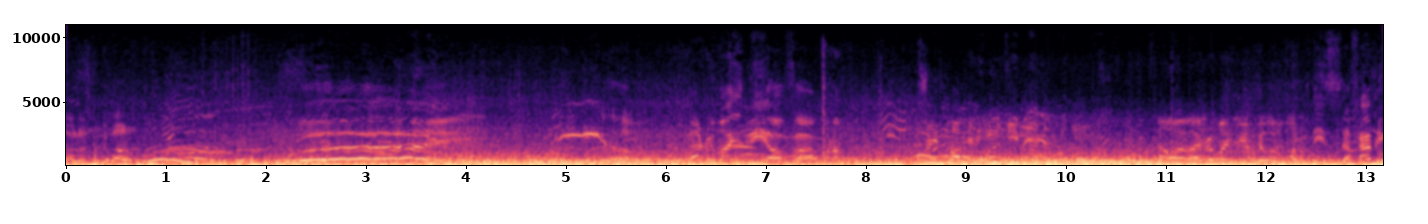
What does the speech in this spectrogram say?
hold on to the bar. Whey! Oh, That reminds me of uh, one of Dream Park in Egypt. No, uh, it reminds me of the, one of these uh, family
